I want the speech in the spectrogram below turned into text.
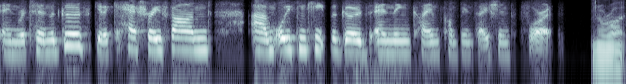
and return the goods, get a cash refund, um, or you can keep the goods and then claim compensation for it. All right.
